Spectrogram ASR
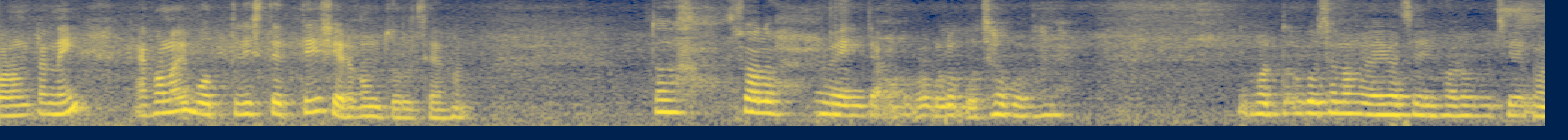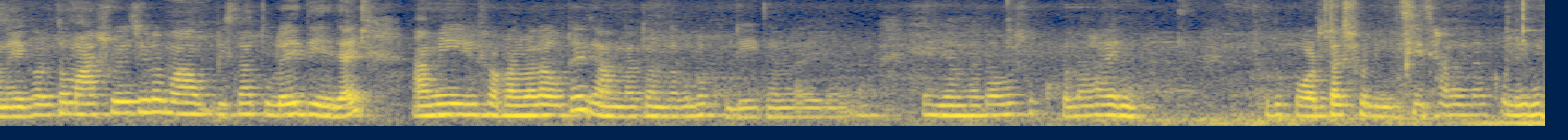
গরমটা নেই। এখন ওই বত্রিশ তেত্রিশ এরকম চলছে এখন। তো চলো, এই জামা কাপড়গুলো গোছাবো ওখানে ঘর তোর গোছানো হয়ে গেছে, এই ঘরও গুছিয়ে মানে এই ঘরে তো মাস হয়েছিল মা বিছনা তুলেই দিয়ে যায়। আমি সকালবেলা উঠে জানলা টানলাগুলো খুলেই জানলা, এই জানলা, এই জানলাটা অবশ্য খোলা হয়নি। শুধু পর্দা সরিয়েছি, জানলা খুলিনি।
